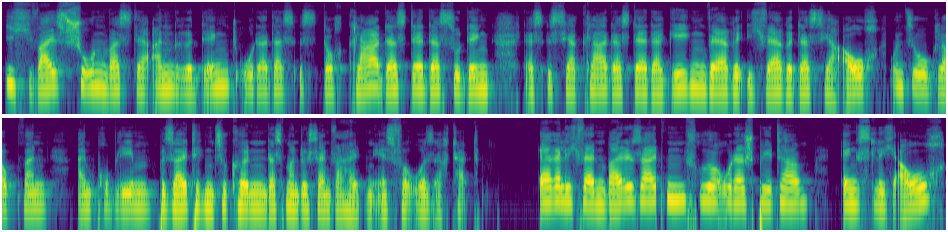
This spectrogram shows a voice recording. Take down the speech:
Ich weiß schon, was der andere denkt oder das ist doch klar, dass der das so denkt. Das ist ja klar, dass der dagegen wäre. Ich wäre das ja auch. Und so glaubt man, ein Problem beseitigen zu können, das man durch sein Verhalten erst verursacht hat. Ärgerlich werden beide Seiten früher oder später, ängstlich auch.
